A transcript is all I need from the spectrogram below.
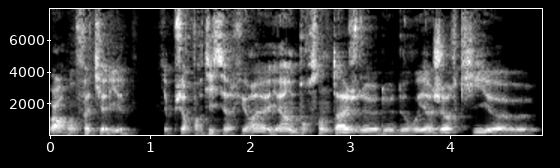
Alors en fait, il y a, il y a plusieurs parties, c'est-à-dire qu'il y, a un pourcentage de, de, de voyageurs qui euh,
